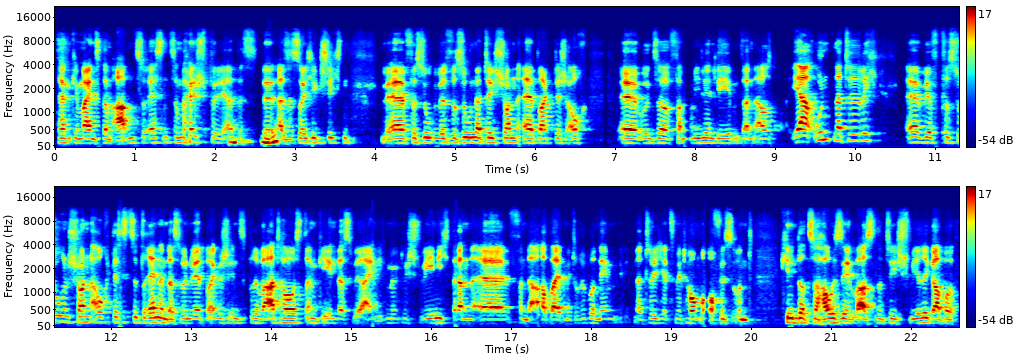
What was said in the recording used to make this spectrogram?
dann gemeinsam Abend zu essen zum Beispiel. Ja, das, äh, mhm. also solche Geschichten äh, versuchen wir versuchen natürlich schon äh, praktisch auch äh, unser Familienleben dann auch. Ja, und natürlich, äh, wir versuchen schon auch das zu trennen, dass wenn wir praktisch ins Privathaus dann gehen, dass wir eigentlich möglichst wenig dann von der Arbeit mit rübernehmen. Natürlich jetzt mit Homeoffice und Kinder zu Hause war es natürlich schwierig, aber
